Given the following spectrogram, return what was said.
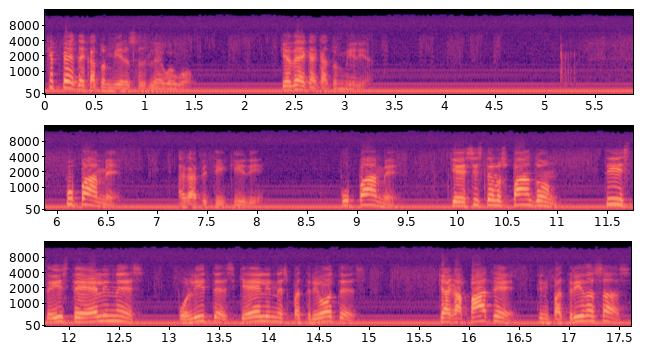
Και 5 εκατομμύρια σας λέγω εγώ. Και 10 εκατομμύρια. Πού πάμε, αγαπητοί κύριοι, πού πάμε; Και εσείς τέλος πάντων, τι είστε, είστε Έλληνες πολίτες και Έλληνες πατριώτες; Και αγαπάτε την πατρίδα σας;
